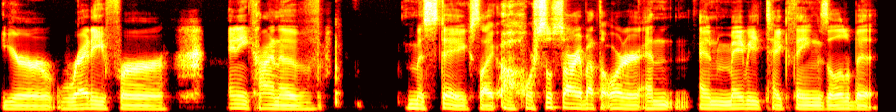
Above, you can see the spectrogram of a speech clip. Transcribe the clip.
you're ready for any kind of mistakes like oh we're so sorry about the order and and maybe take things a little bit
